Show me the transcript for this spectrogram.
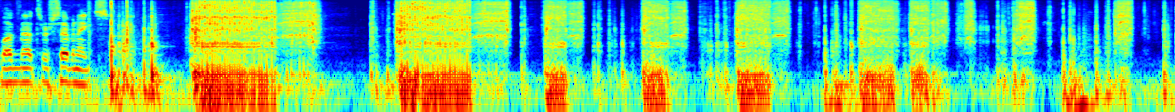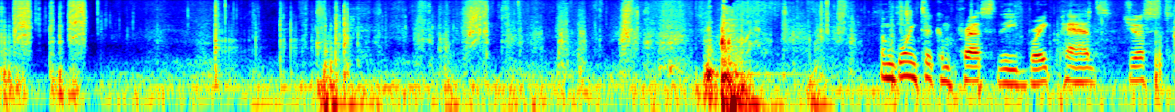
Lug nuts are 7 eighths. I'm going to compress the brake pads just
